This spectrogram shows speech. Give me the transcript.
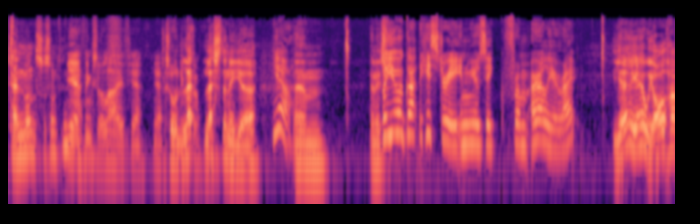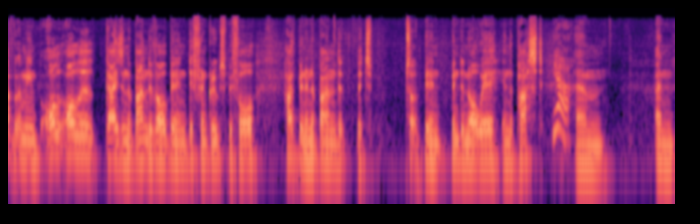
ten months or something. Yeah, I think so. Live, yeah, yeah. So, le- so. less than a year. yeah. Um, and it's but you have got history in music from earlier, right? Yeah, yeah, we all have. I mean, all all the guys in the band have all been in different groups before. Have been in a band that, that's sort of been been to Norway in the past, Yeah. um, and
